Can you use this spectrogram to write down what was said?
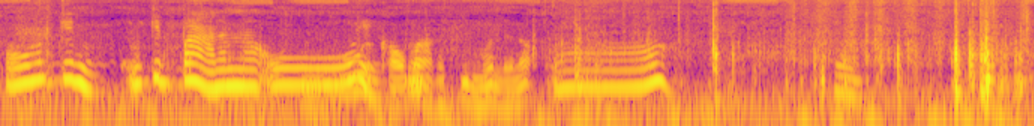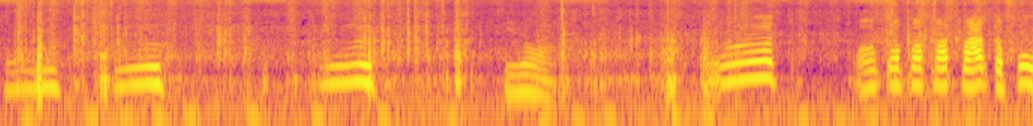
โอ้มันกิน มันกินป่าน้ำเนาะโอ้ยเขามากก็กินหมดเลยเนาะอ๋อโอ้โอ้โอ้โอ้พี่น้องเออปาดปาดปาดปาดกระปู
